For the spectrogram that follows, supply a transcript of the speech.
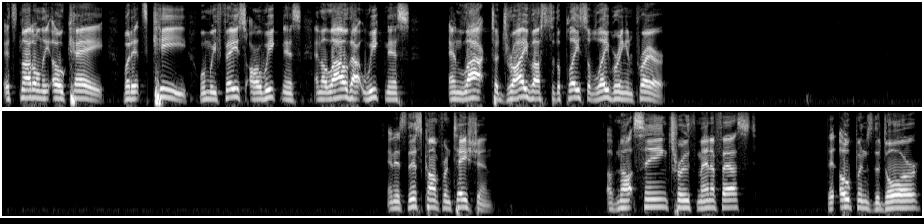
It's not only okay, but it's key when we face our weakness and allow that weakness and lack to drive us to the place of laboring in prayer. And it's this confrontation of not seeing truth manifest that opens the door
